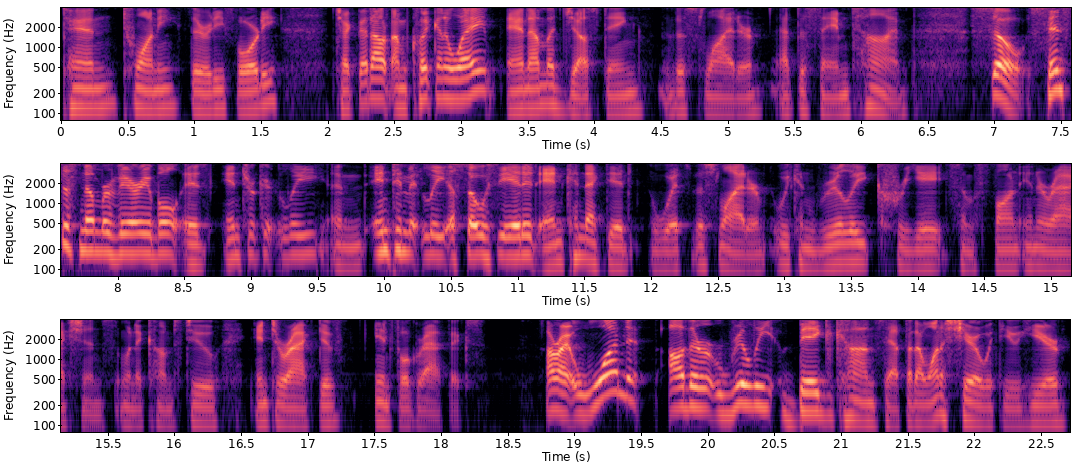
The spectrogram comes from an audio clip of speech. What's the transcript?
10, 20, 30, 40. Check that out. I'm clicking away and I'm adjusting the slider at the same time. So since this number variable is intricately and intimately associated and connected with the slider, we can really create some fun interactions when it comes to interactive infographics. All right, one other really big concept that I want to share with you here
